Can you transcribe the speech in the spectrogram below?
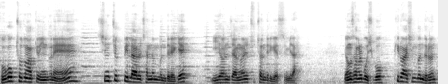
부곡초등학교 인근에 신축 빌라를 찾는 분들에게 이 현장을 추천드리겠습니다. 영상을 보시고 필요하신 분들은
